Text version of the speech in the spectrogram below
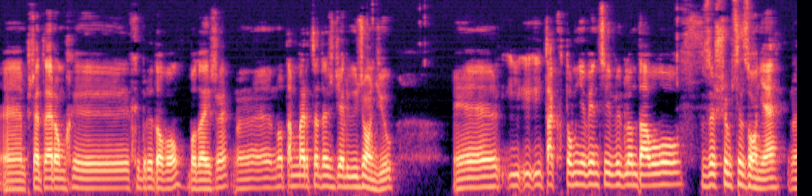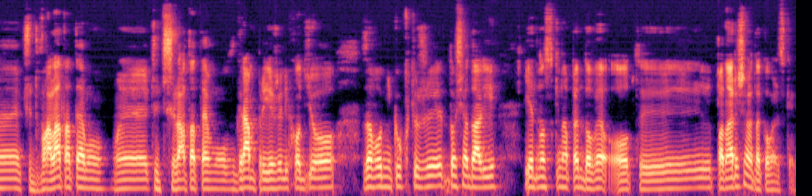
e, przed erą hy, hybrydową bodajże. No tam Mercedes dzielił i rządził. I, i, I tak to mniej więcej wyglądało w zeszłym sezonie, czy dwa lata temu, czy trzy lata temu w Grand Prix, jeżeli chodzi o zawodników, którzy dosiadali jednostki napędowe od y, pana Ryszarda Kowalskiego.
